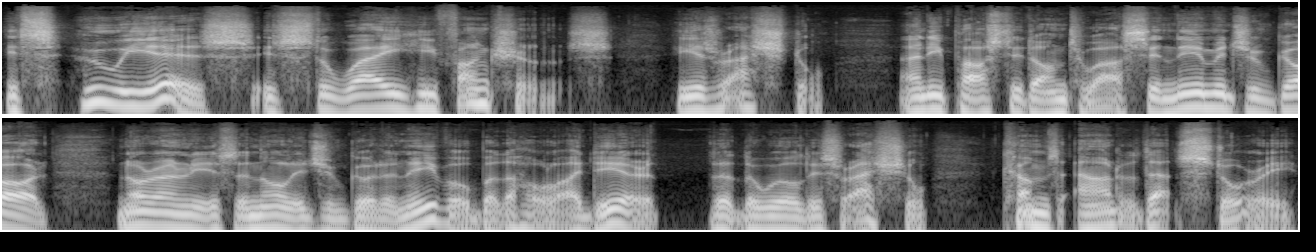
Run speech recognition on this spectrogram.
It's who he is. It's the way he functions. He is rational. And he passed it on to us in the image of God. Not only is the knowledge of good and evil, but the whole idea that the world is rational comes out of that story.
